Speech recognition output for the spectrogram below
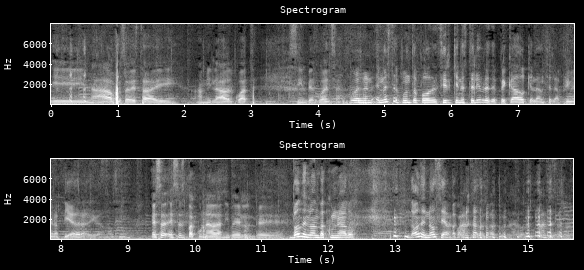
Y nada, pues ahí estaba ahí a mi lado el cuate, sin vergüenza. bueno, en, en este punto puedo decir, quien esté libre de pecado que lance la primera piedra, digamos, ¿no? Esa, esa es vacunada a nivel... eh, ¿Dónde no han vacunado? ¿Dónde no se han ¿A ¿Cuántos has vacunado? vacunado? ¿Cuántos has vacunado?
